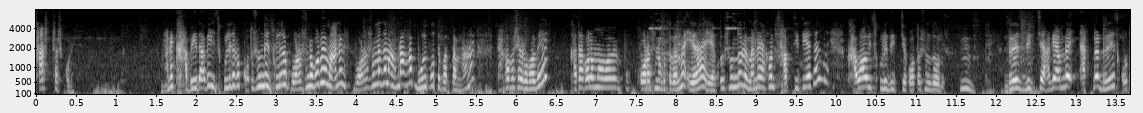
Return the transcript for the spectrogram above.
ঠাস ঠাস করে। মানে খাবে দাবি, স্কুলে যাবে, কত সুন্দর স্কুলে পড়াশোনা করবে মানুষ পড়াশোনা যেন আমরা বই পড়তে পারতাম না টাকা পয়সার অভাবে, খাতা কলম অভাবে পড়াশোনা করতে পারে না। এরা এত সুন্দর মানে এখন ছাপ চিটি আছে, খাওয়াও স্কুলে দিচ্ছে কত সুন্দর, হুম? ড্রেস দিচ্ছে। আগে আমরা একটা ড্রেস কত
